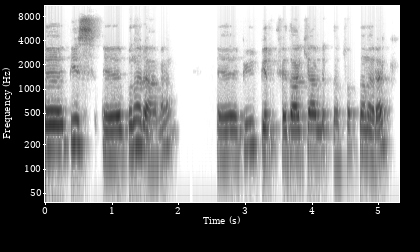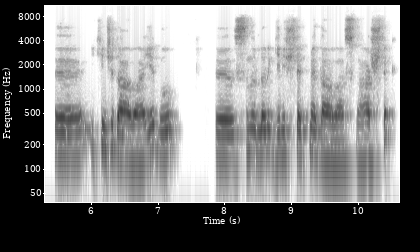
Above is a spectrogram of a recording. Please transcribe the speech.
Ee, biz e, buna rağmen e, büyük bir fedakarlıkla toplanarak e, ikinci davayı bu e, sınırları genişletme davasını açtık.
